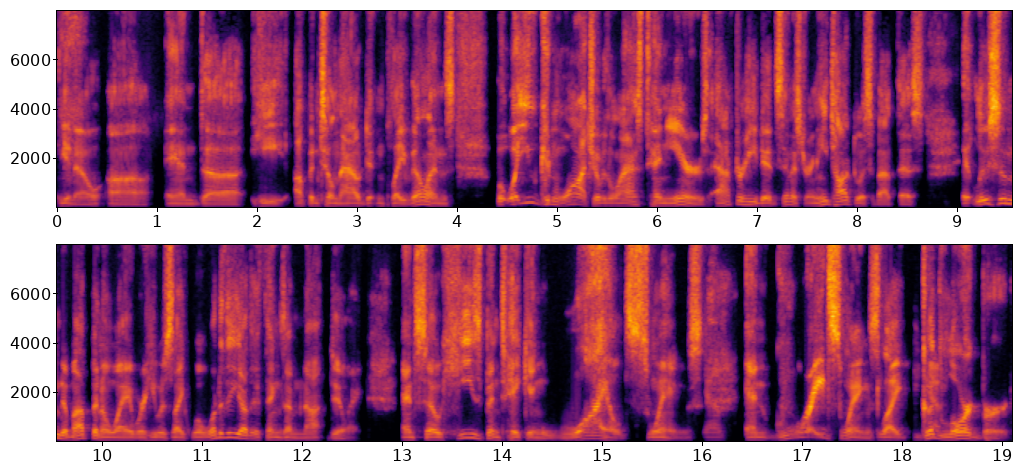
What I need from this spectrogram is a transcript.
you know, uh, and uh, he up until now didn't play villains. But what you can watch over the last 10 years after he did Sinister, and he talked to us about this, it loosened him up in a way where he was like, Well, what are the other things I'm not doing? And so he's been taking wild swings Yeah. and great swings, like Good Lord Bird.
